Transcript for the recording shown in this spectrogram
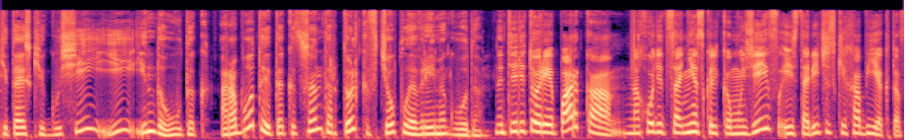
китайских гусей и индоуток. А работает экоцентр только в теплое время года. На территории парка находится несколько музеев и исторических объектов.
